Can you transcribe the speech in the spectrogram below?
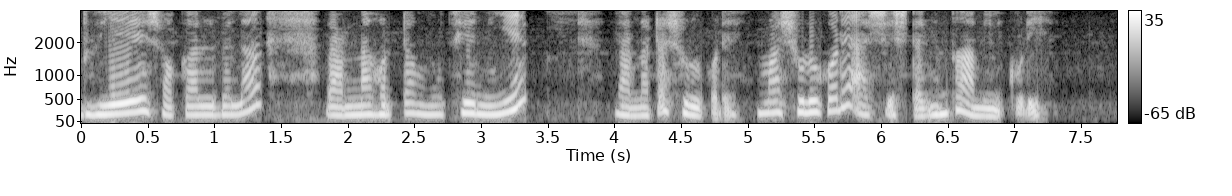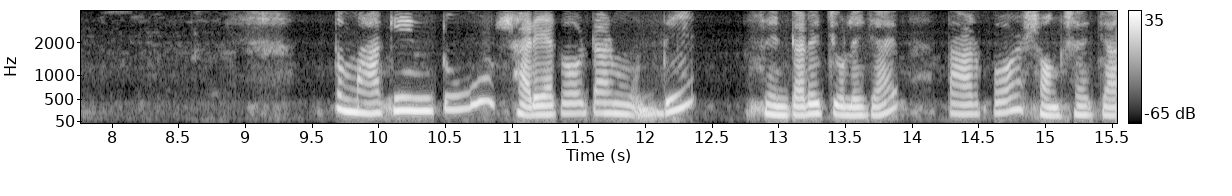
ধুয়ে সকালবেলা রান্নাঘরটা মুছে নিয়ে রান্নাটা শুরু করে। মা শুরু করে আর শেষটা কিন্তু আমিই করি। তো মা কিন্তু সাড়ে এগারোটার মধ্যে সেন্টারে চলে যায়। তারপর সংসারের যা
